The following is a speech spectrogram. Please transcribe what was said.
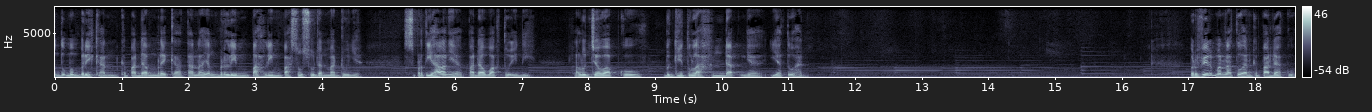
untuk memberikan kepada mereka tanah yang berlimpah-limpah susu dan madunya. Seperti halnya pada waktu ini. Lalu jawabku, begitulah hendaknya ya Tuhan. Berfirmanlah Tuhan kepadaku,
